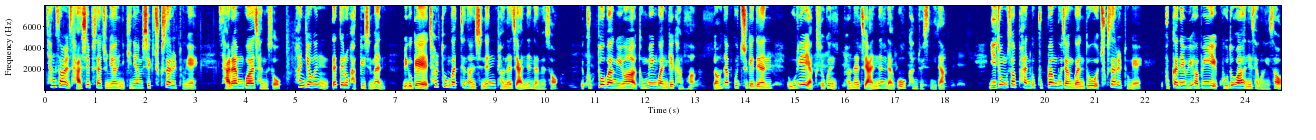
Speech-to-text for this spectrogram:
창설 44주년 기념식 축사를 통해 사람과 장소, 환경은 때때로 바뀌지만 미국의 철통 같은 헌신은 변하지 않는다면서 국토 방위와 동맹 관계 강화, 연합 구축에 대한 우리의 약속은 변하지 않는다고 강조했습니다. 이종섭 한국 국방부 장관도 축사를 통해 북한의 위협이 고도화하는 상황에서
